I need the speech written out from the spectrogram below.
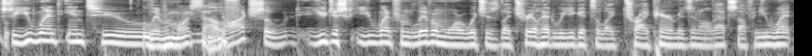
So you went into Livermore South. Notch. So you just you went from Livermore, which is like trailhead where you get to like Tri Pyramids and all that stuff, and you went.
